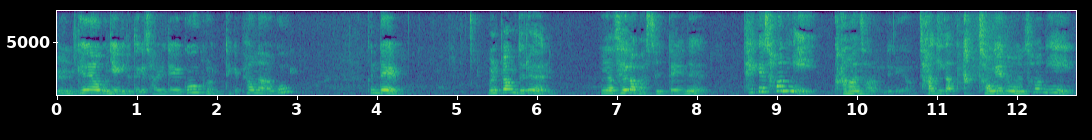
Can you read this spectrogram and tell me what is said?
음, 걔네하고는 얘기도 되게 잘 되고 그럼 되게 편하고 근데 물병들은 그냥 제가 봤을 때는 되게 선이 강한 사람들이에요. 자기가 딱 정해놓은 선이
